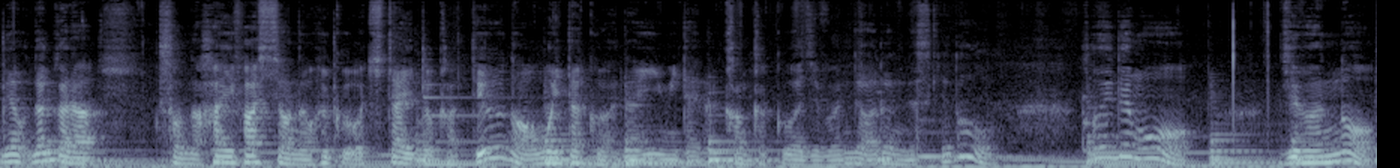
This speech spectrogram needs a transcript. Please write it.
でもだからそんなハイファッションの服を着たいとかっていうのは思いたくはないみたいな感覚は自分ではあるんですけどそれでも自分の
